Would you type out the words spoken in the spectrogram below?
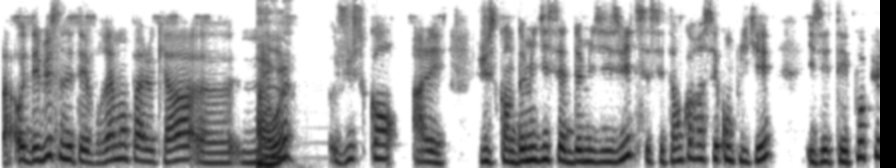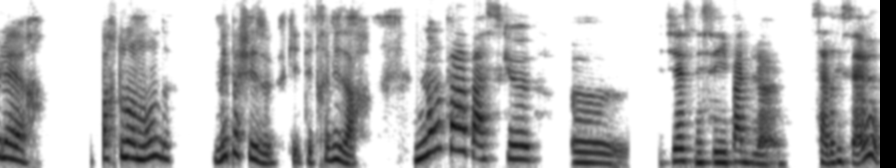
Bah, Au début, ce n'était vraiment pas le cas. ah ouais? Jusqu'en allez jusqu'en 2017-2018, c'était encore assez compliqué. Ils étaient populaires partout dans le monde, mais pas chez eux, ce qui était très bizarre. Non pas parce que euh, BTS n'essayait pas de s'adresser à eux,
